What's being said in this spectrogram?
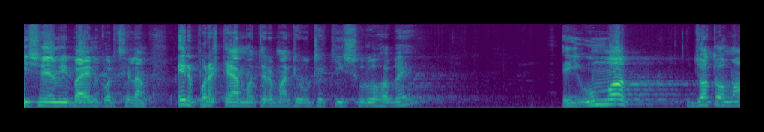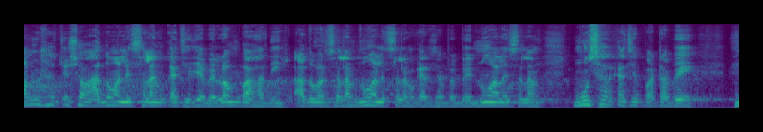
বিষয়ে আমি বায়ন করছিলাম, এরপরে কেয়ামতের মাঠে উঠে কি শুরু হবে? এই উম্মত, যত মানুষ আছে সব আদম আলি সাল্লামের কাছে যাবে, লম্বা হাদিস, আদম আলি সাল্লাম নু আলি সাল্লামের কাছে পাবে নু আলি সাল্লাম মুসার কাছে পাঠাবে,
